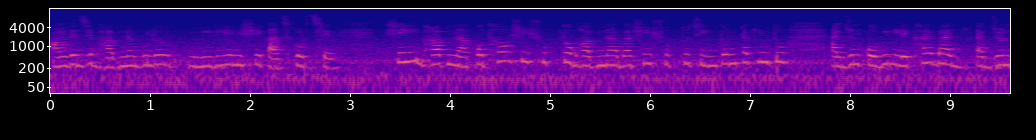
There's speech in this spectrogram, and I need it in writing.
আমাদের যে ভাবনাগুলো মিলিয়ে মিশিয়ে কাজ করছে, সেই ভাবনা, কোথাও সেই সুপ্ত ভাবনা বা সেই সুপ্ত চিন্তনটা কিন্তু একজন কবির লেখায় বা একজন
